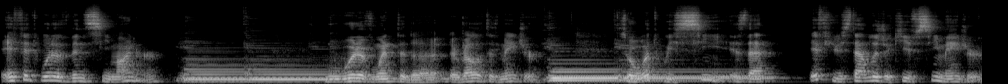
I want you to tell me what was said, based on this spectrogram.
if it would have been C minor, we would have went to the, the relative major. So what we see is that if you establish a key of C major,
